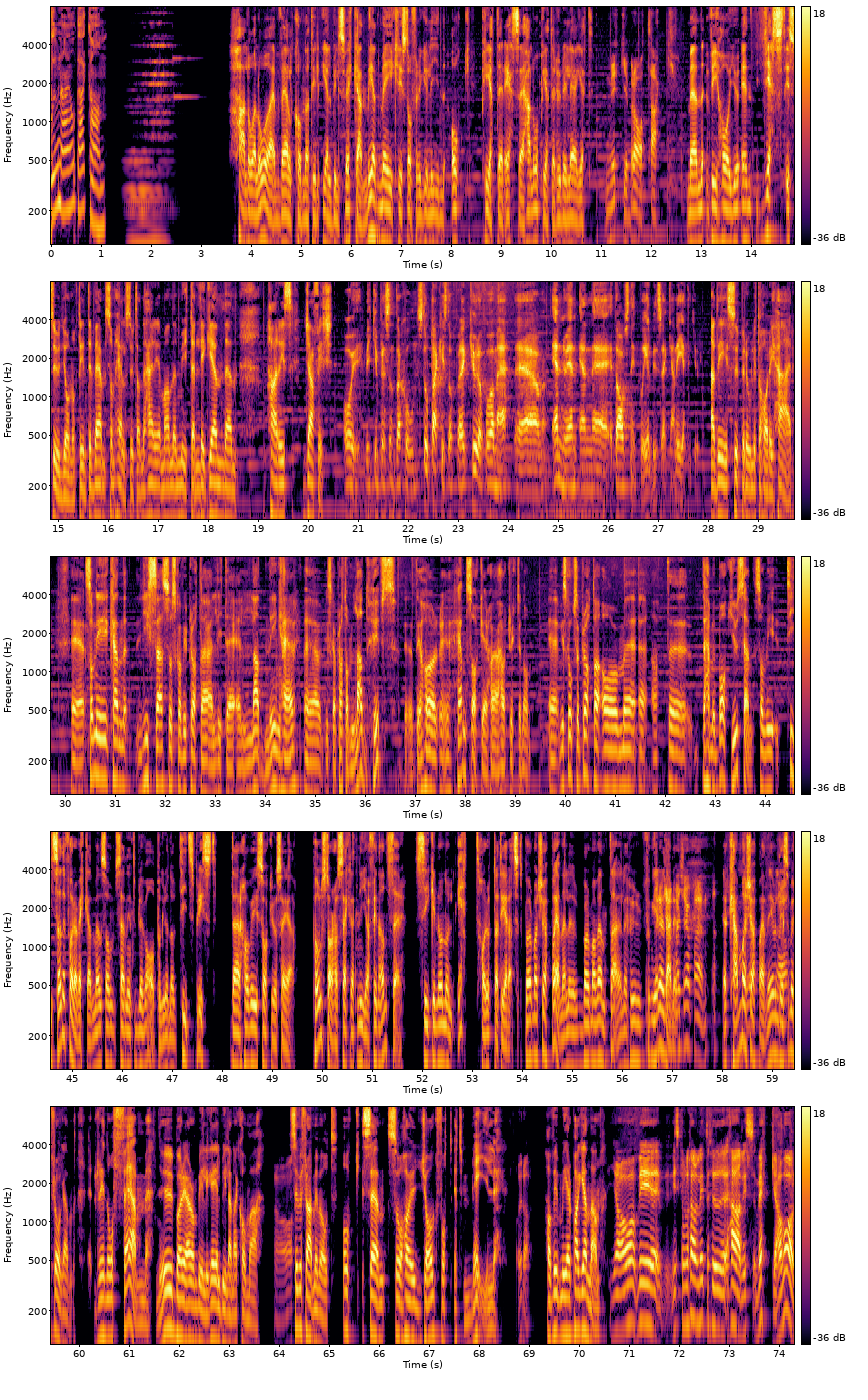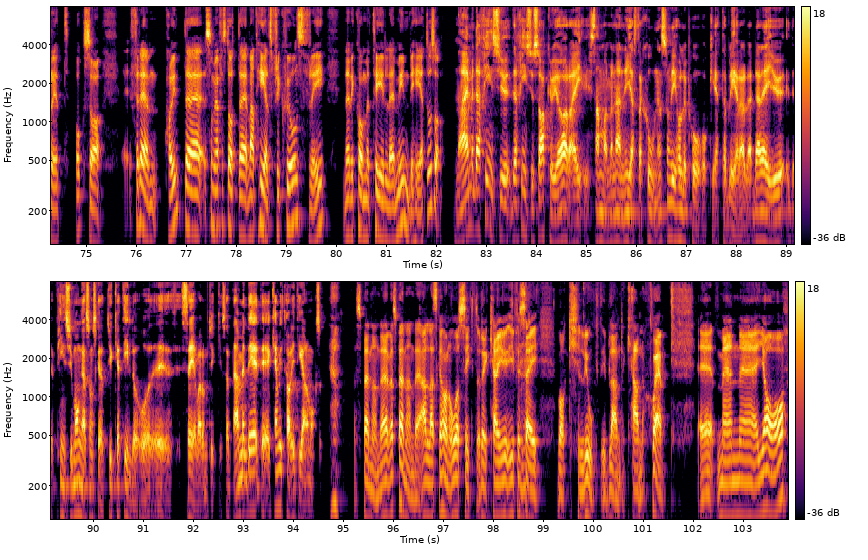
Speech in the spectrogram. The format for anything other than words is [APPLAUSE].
BlueNile.com. Hallå hallå, välkomna till Elbilsveckan med mig Kristoffer Gullin och Peter Esse. Hallå Peter, hur är läget? Mycket bra, tack. Men vi har ju en gäst i studion och det är inte vem som helst utan det här är mannen, myten, legenden Haris Jafish. Oj, vilken presentation. Stort tack Kristoffer, kul att få vara med. Eh, ännu en, en, eh, ett avsnitt på Elbilsveckan, det är jättekul. Ja, det är superroligt att ha dig här. Eh, som ni kan gissa så ska vi prata lite laddning här. Eh, vi ska prata om laddhyfs. Eh, det har eh, hänt saker har jag hört rykten om. Vi ska också prata om att det här med bakljusen som vi teasade förra veckan men som sen inte blev av på grund av tidsbrist. Där har vi saker att säga. Polestar har säkrat nya finanser. Seeker 001 har uppdaterats. Bör man köpa en eller bör man vänta? Eller hur fungerar det där Kan nu? man köpa en? Ja, kan man köpa en? Det är väl Ja. det som är frågan. Renault 5. Nu börjar de billiga elbilarna komma. Ja, Ser vi fram emot. Och sen så har jag fått ett mail. oj då. Har vi mer på agendan? Ja, vi, vi ska väl höra lite hur Harrys vecka har varit också. För den har ju inte, som jag förstått det, varit helt friktionsfri när det kommer till eh, myndigheter och så. Nej, men där finns ju, där finns ju saker att göra i, i samband med den här nya stationen som vi håller på och etablerar. Där, där är ju, det finns ju många som ska tycka till och, och eh, säga vad de tycker. Så att, nej, men det, det kan vi ta lite grann om också. Spännande, vad spännande. Alla ska ha en åsikt och det kan ju i och för sig vara klokt ibland kanske. Eh, men eh, ja,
